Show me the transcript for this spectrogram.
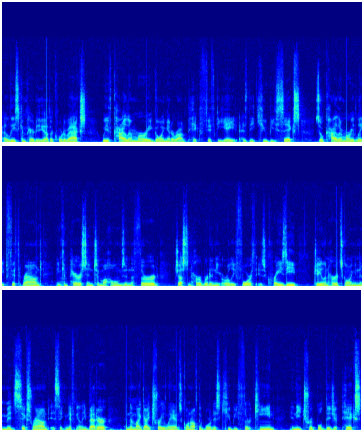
at least compared to the other quarterbacks, we have Kyler Murray going at around pick 58 as the QB6. So Kyler Murray late fifth round in comparison to Mahomes in the third, Justin Herbert in the early fourth is crazy. Jalen Hurts going in the mid sixth round is significantly better. And then my guy Trey Lance going off the board is QB 13 in the triple digit picks.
